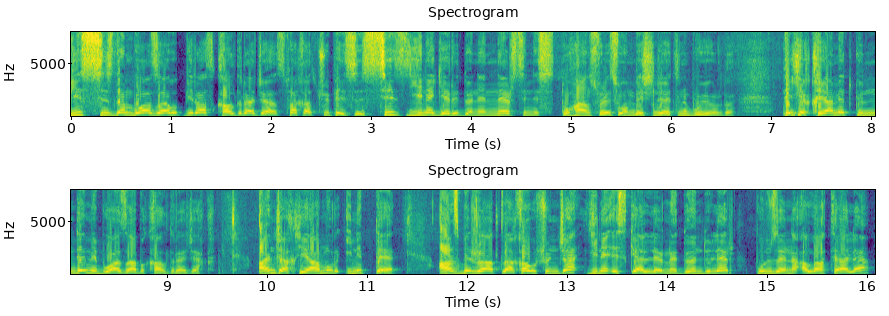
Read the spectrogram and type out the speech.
biz sizden bu azabı biraz kaldıracağız. Fakat şüphesiz siz yine geri dönenlersiniz. Duhan suresi 15. ayetini buyurdu. Peki kıyamet gününde mi bu azabı kaldıracak? Ancak yağmur inip de az bir rahatlığa kavuşunca yine eski hallerine döndüler. Bunun üzerine Allah Teala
